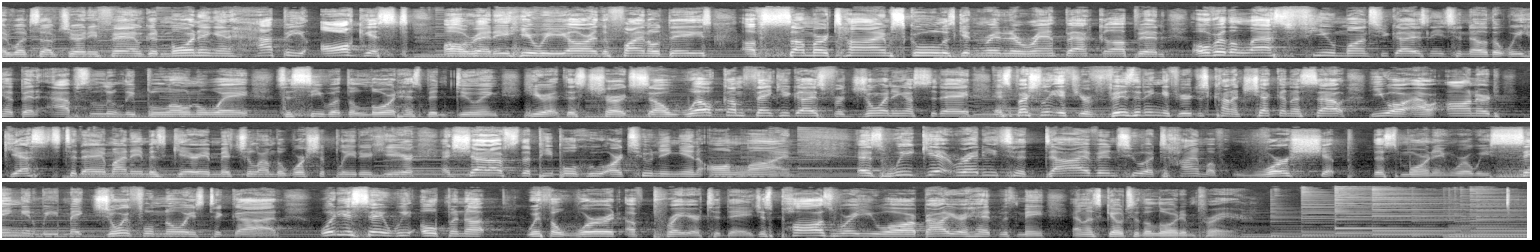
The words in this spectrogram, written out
right, what's up, Journey fam? Good morning and happy August already. Here we are in the final days of summertime. School is getting ready to ramp back up. And over the last few months, you guys need to know that we have been absolutely blown away to see what the Lord has been doing here at this church. So, welcome. Thank you guys for joining us today, especially if you're visiting, if you're just kind of checking us out. You are our honored guests today. My name is Gary Mitchell. I'm the worship leader here. And shout outs to the people who are tuning in online as we get ready to dive into a time of worship this morning where we sing and we make joyful noise to God, what do you say we open up with a word of prayer today? Just pause where you are, bow your head with me, and let's go to the Lord in prayer.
